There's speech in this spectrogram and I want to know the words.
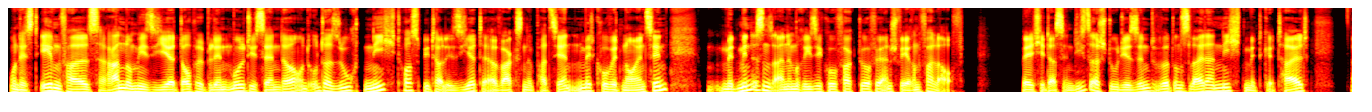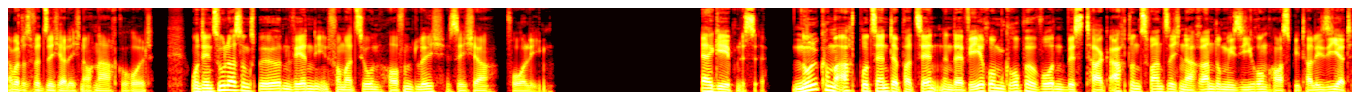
und ist ebenfalls randomisiert, doppelblind, multicenter und untersucht nicht hospitalisierte erwachsene Patienten mit Covid-19 mit mindestens einem Risikofaktor für einen schweren Verlauf. Welche das in dieser Studie sind, wird uns leider nicht mitgeteilt, aber das wird sicherlich noch nachgeholt. Und den Zulassungsbehörden werden die Informationen hoffentlich sicher vorliegen. Ergebnisse 0,8% der Patienten in der Verum-Gruppe wurden bis Tag 28 nach Randomisierung hospitalisiert.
